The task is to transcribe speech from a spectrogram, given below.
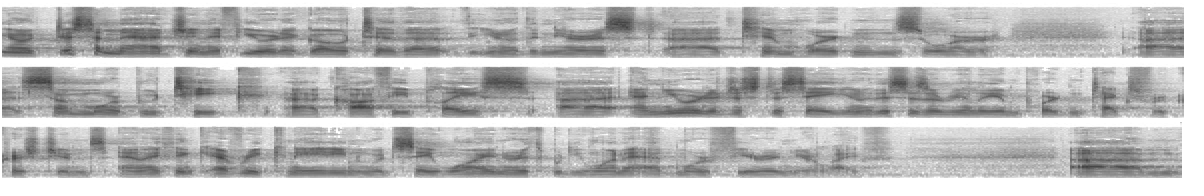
know, just imagine if you were to go to the, you know, the nearest uh, Tim Hortons or uh, some more boutique uh, coffee place, uh, and you were to just to say, you know, this is a really important text for Christians, and I think every Canadian would say, why on earth would you want to add more fear in your life? Um,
